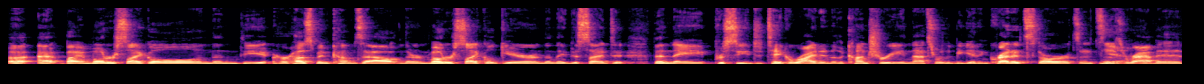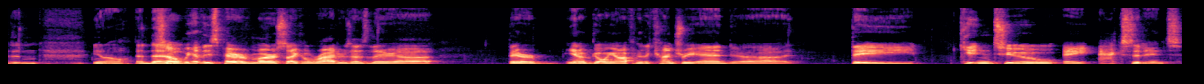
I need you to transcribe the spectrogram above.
uh, at, by a motorcycle and then the her husband comes out and they're in motorcycle gear and then they decide to then they proceed to take a ride into the country and that's where the beginning credit starts and it says Yeah. rabid and you know and then So we have these pair of motorcycle riders as they uh, they're you know going off into the country, and uh, they get into a accident.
